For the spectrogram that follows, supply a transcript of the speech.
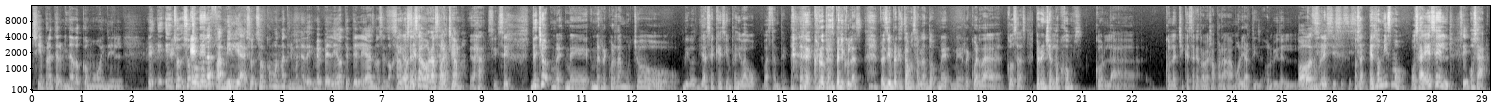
Siempre han terminado como en el... eh, eh, eh, son como el- una familia, son, son como un matrimonio de me peleo, te peleas, nos Sí, enojamos o sea, y acabamos en la cama. Ajá, sí. Sí, De hecho, me, me, me recuerda mucho, digo, ya sé que siempre divago bastante con otras películas, pero siempre que estamos hablando me, me recuerda cosas. Pero en Sherlock Holmes, con la con la chica esta que trabaja para Moriarty, olvidé el oh, nombre. sí, sí, sí, sí. O sí. sea, es lo mismo. O sea, Sí, es sí, el. sí. O sea,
